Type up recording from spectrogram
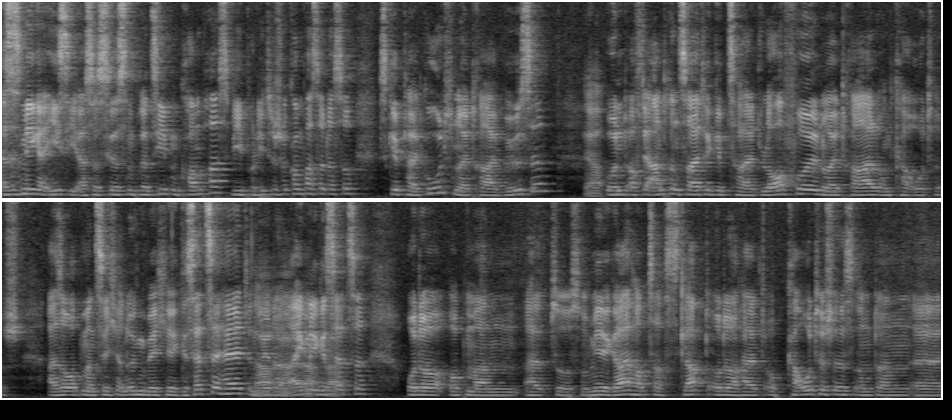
Es ist mega easy. Also es ist im Prinzip ein Kompass, wie politischer Kompass oder so. Es gibt halt gut, neutral, böse. Ja. Und auf der anderen Seite gibt es halt lawful, neutral und chaotisch. Also ob man sich an irgendwelche Gesetze hält, entweder ja, an eigene ja, ja. Gesetze, oder ob man halt so, so mir egal, Hauptsache es klappt, oder halt ob chaotisch ist und dann äh,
